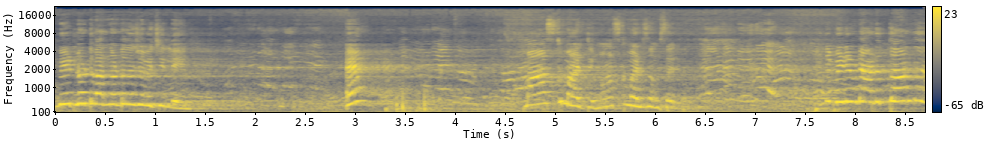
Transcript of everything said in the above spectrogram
വീട്ടിലോട്ട് വന്നോട്ടെന്ന് ചോദിച്ചില്ലേ? ഏ? മാസ്ക് മാറ്റി മാസ്ക് മാറ്റി സംസാരിക്കും. എന്റെ വീട് ഇവിടെ അടുത്താന്ന്.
